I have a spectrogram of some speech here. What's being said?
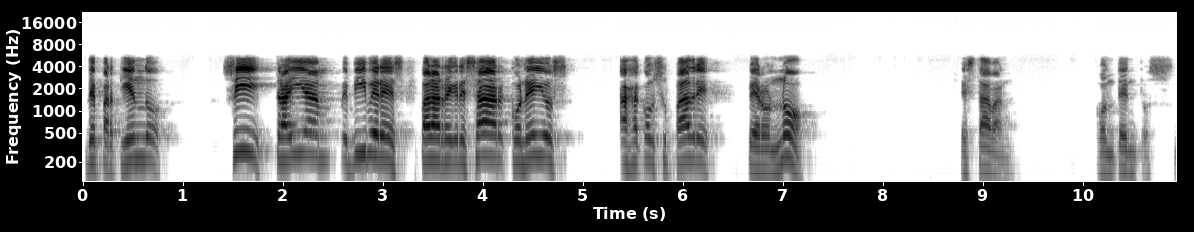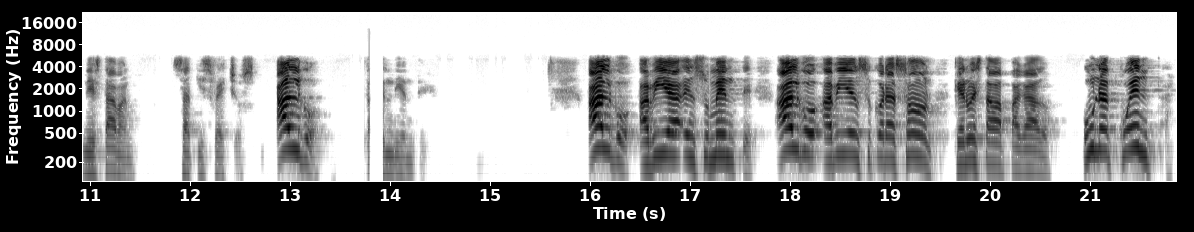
departiendo. Sí, traían víveres para regresar con ellos a Jacob su padre, pero no estaban contentos ni estaban satisfechos. Algo pendiente. Algo había en su mente, algo había en su corazón que no estaba pagado. Una cuenta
